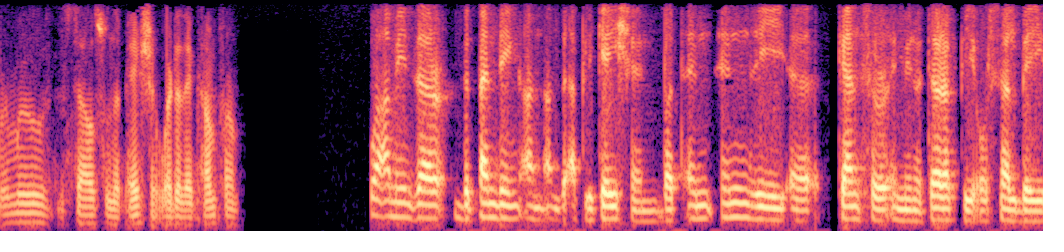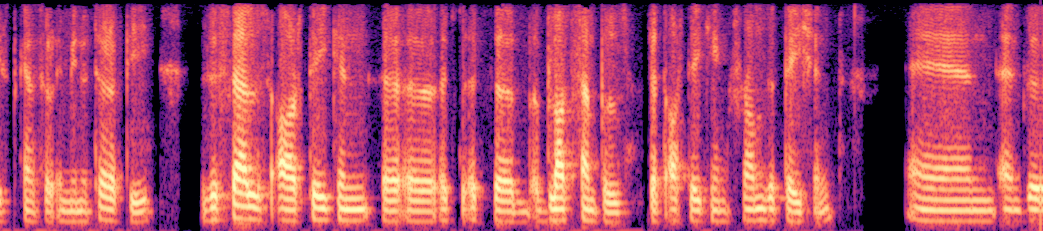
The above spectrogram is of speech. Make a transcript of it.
remove the cells from the patient? Where do they come from? Well, I mean, they're depending on the application, but in the uh, cancer immunotherapy or cell-based cancer immunotherapy, the cells are taken, uh, uh, it's blood samples that are taken from the patient, and these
